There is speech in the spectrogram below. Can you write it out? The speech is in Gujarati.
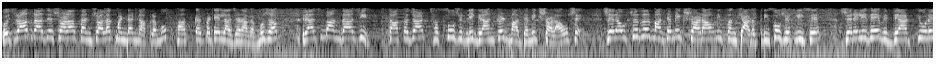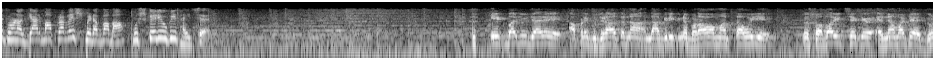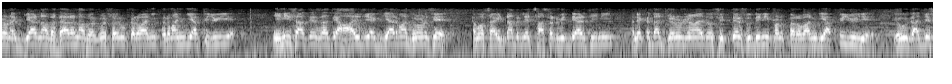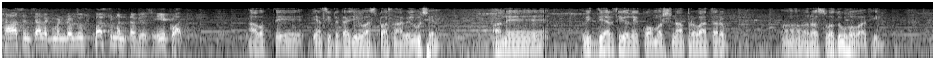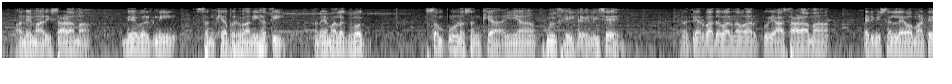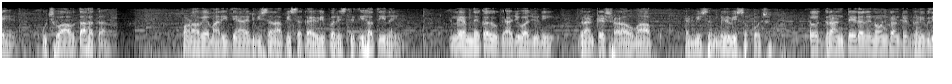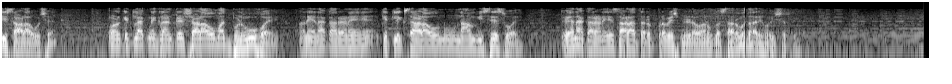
ગુજરાત રાજ્ય શાળા સંચાલક મંડળના પ્રમુખ ભાસ્કર પટેલના જણાવ્યા મુજબ, રાજ્યમાં અંદાજિત સાત હજાર છસો જેટલી ગ્રાન્ટેડ માધ્યમિક શાળાઓ છે, જ્યારે ઉચ્ચતર માધ્યમિક શાળાઓની સંખ્યા અડત્રીસો જેટલી છે, જેને લીધે વિદ્યાર્થીઓને ધોરણ અગિયારમાં પ્રવેશ મેળવવામાં મુશ્કેલી ઊભી થઈ છે. એક બાજુ જ્યારે આપણે ગુજરાતના નાગરિકને ભણાવવા માંગતા હોઈએ, તો સ્વાભાવિક છે કે એના માટે ધોરણ અગિયારના વધારાના વર્ગો શરૂ કરવાની પરવાનગી આપવી જોઈએ. એની સાથે સાથે હાલ જે અગિયારમાં ધોરણ છે એમાં સાઈઠના બદલે છાસઠ વિદ્યાર્થીની અને કદાચ જરૂર જણાય તો સિત્તેર સુધીની પણ પરવાનગી આપવી જોઈએ એવું રાજ્ય શાળા સંચાલક મંડળનું સ્પષ્ટ મંતવ્ય છે. એક વાત. આ વખતે ત્યાંસી ટકા જેવું આસપાસ આવેલું છે અને વિદ્યાર્થીઓને કોમર્સના પ્રવાહ તરફ રસ વધુ હોવાથી અને મારી શાળામાં બે વર્ગની સંખ્યા ભરવાની હતી અને એમાં લગભગ સંપૂર્ણ સંખ્યા અહીંયા ફૂલ થઈ ગયેલી છે. અને ત્યારબાદ અવારનવાર કોઈ આ શાળામાં એડમિશન લેવા માટે પૂછવા આવતા હતા. પણ હવે મારી ત્યાં એડમિશન આપી શકાય એવી પરિસ્થિતિ હતી નહીં. એટલે એમને કહ્યું કે આજુબાજુની ગ્રાન્ટેડ શાળાઓમાં આપ એડમિશન મેળવી શકો છો. ગ્રાન્ટેડ અને નોન ગ્રાન્ટેડ ઘણી બધી શાળાઓ છે. પણ કેટલાકને ગ્રાન્ટેડ શાળાઓમાં જ ભણવું હોય અને એના કારણે કેટલીક શાળાઓનું નામ વિશેષ હોય તો એના કારણે એ શાળા તરફ પ્રવેશ મેળવવાનો ઘસારો વધારે હોઈ શકે.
